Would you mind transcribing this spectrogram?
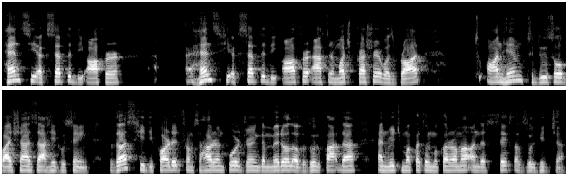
Hence he accepted the offer hence he accepted the offer after much pressure was brought to, on him to do so by Shah Zahid Hussain. Thus, he departed from Saharanpur during the middle of Dhul Qa'dah and reached Makkatul Mukarramah on the 6th of Dhul Hijjah.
